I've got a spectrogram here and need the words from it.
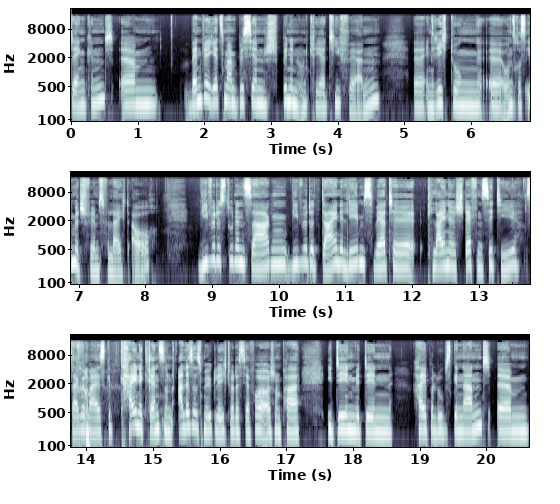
denkend. Ähm, wenn wir jetzt mal ein bisschen spinnen und kreativ werden, äh, in Richtung äh, unseres Imagefilms vielleicht auch, wie würdest du denn sagen, wie würde deine lebenswerte kleine Steffen City, sagen wir mal, es gibt keine Grenzen und alles ist möglich. Du hattest ja vorher auch schon ein paar Ideen mit den Hyperloops genannt. Ähm,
